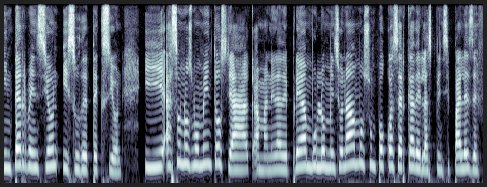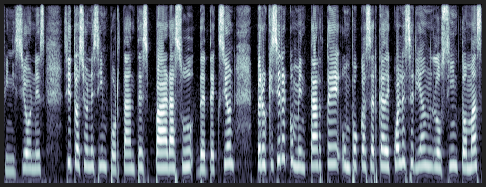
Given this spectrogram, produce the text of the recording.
intervención y su detección. Y hace unos momentos, ya a manera de preámbulo, mencionábamos un poco acerca de las principales definiciones, situaciones importantes para su detección, pero quisiera comentarte un poco acerca de cuáles serían los síntomas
